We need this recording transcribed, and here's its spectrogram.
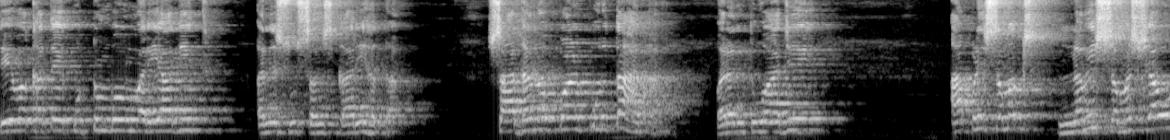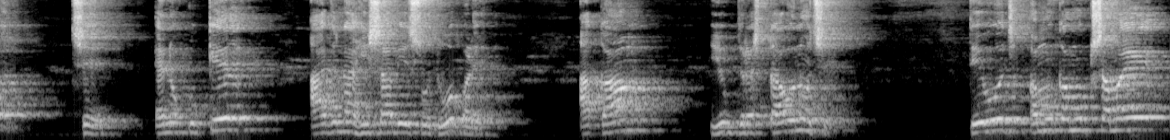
તે વખતે કુટુંબો મર્યાદિત અને સુસંસ્કારી હતા. સાધનો પણ પૂરતા હતા. પરંતુ આજે આપણી સમક્ષ નવી સમસ્યાઓ છે. એનો ઉકેલ આજના હિસાબે શોધવો પડે. આ કામ યુગ દ્રષ્ટાઓનું છે. તેઓ જ અમુક અમુક સમયે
